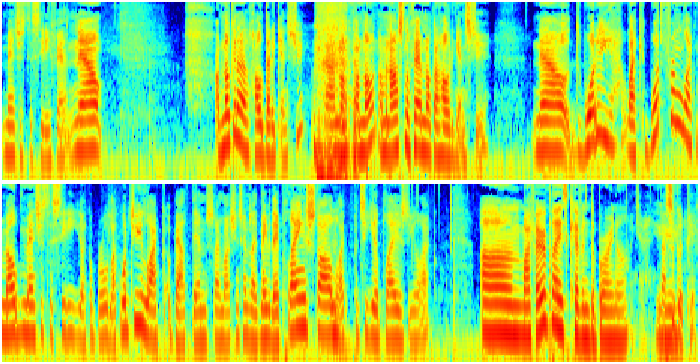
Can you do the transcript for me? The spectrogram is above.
Manchester City fan. Now, I'm not going to hold that against you. I'm not. I'm not. I'm an Arsenal fan. I'm not going to hold it against you. Now, what do you like? What from like Melbourne, Manchester City, like abroad? Like, what do you like about them so much in terms of like maybe their playing style, like particular players? Do you like? Um, my favorite player is Kevin De Bruyne. Okay, that's a good pick.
